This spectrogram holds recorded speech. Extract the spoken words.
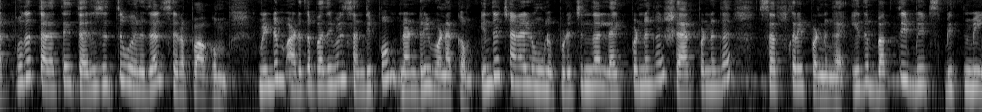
அற்புத தலத்தை தரிசித்து வருதல் சிறப்பாகும். மீண்டும் அடுத்த பதிவில் சந்திப்போம். நன்றி வணக்கம். இந்த சேனல் உங்களுக்கு பிடிச்சிருந்தா லைக் பண்ணுங்கள் ஷேர் பண்ணுங்கள் சப்ஸ்கிரைப் பண்ணுங்கள் இது பக்தி பீட்ஸ் வித் மீ.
